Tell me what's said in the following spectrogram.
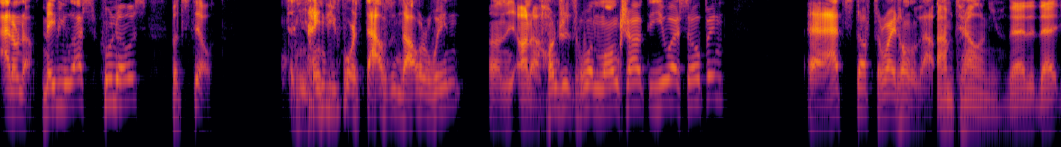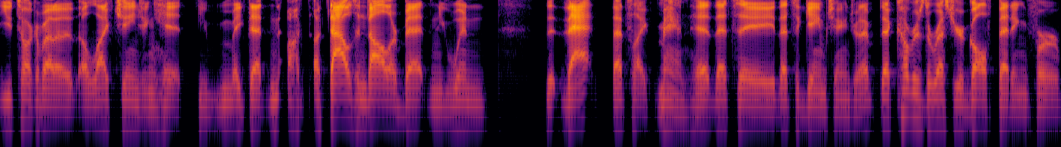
I don't know, maybe less, who knows? But still, the ninety-four thousand dollar win on the on a hundred to one long shot at the U.S. Open. uh, that's stuff to write home about. I'm telling you that that you talk about a, a life changing hit. You make that a, thousand dollar bet and you win that. That's like man, that's a that's a game changer. That, that covers the rest of your golf betting for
